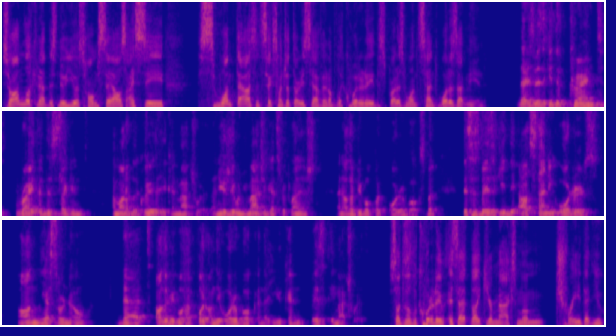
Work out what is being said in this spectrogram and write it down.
So I'm looking at this new US home sales. I see 1,637 of liquidity. The spread is one cent. What does that mean? That is basically the current, right at this second, amount of liquidity that you can match with. And usually when you match, it gets replenished and other people put order books. But this is basically the outstanding orders on yes or no that other people have put on the order book and that you can basically match with. So does liquidity is that like your maximum trade that you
